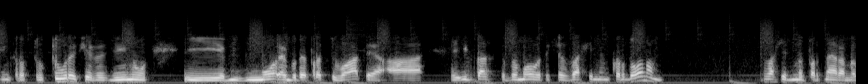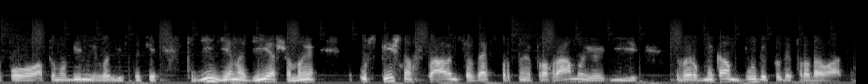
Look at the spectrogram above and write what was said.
інфраструктури через війну, і море буде працювати, а і вдасться домовитися з західним кордоном, західними партнерами по автомобільній логістиці, тоді є надія, що ми успішно справимося з експортною програмою і виробникам буде куди продавати.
